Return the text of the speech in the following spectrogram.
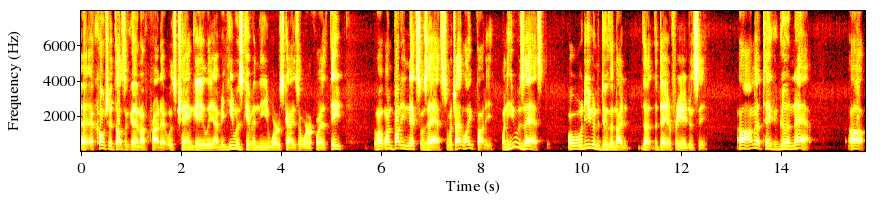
a, coach that doesn't get enough credit was Chan Gailey. I mean, he was given the worst guys to work with. They, when Buddy Nix was asked, which I like Buddy, when he was asked, well, what are you going to do the night the, the day of free agency? Oh, I'm going to take a good nap. Oh,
